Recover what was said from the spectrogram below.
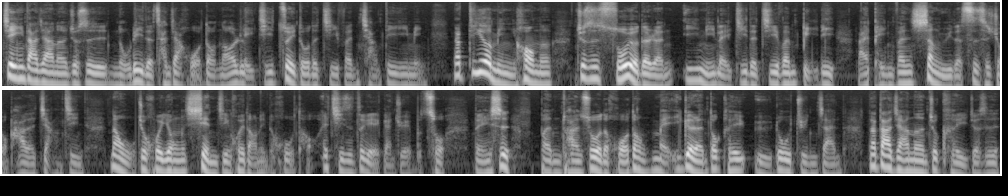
建议大家呢，就是努力的参加活动，然后累积最多的积分，抢第一名。那第二名以后呢，就是所有的人依你累积的积分比例来平分剩余的四十九趴的奖金。那我就会用现金汇到你的户头。诶，其实这个也感觉也不错，等于是本团所有的活动，每一个人都可以雨露均沾。那大家呢，就可以就是。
